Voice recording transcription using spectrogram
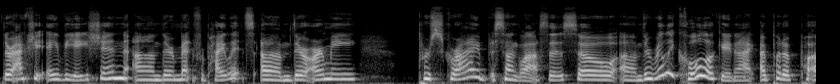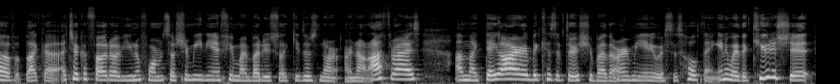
They're actually aviation. Um, they're meant for pilots. Um, they're Army prescribed sunglasses. So um, they're really cool looking. I, I put a like a I took a photo of uniform on social media. And a few of my buddies were like, "Those not, are not authorized." I'm like, "They are because if they're issued by the army." Anyways, this whole thing. Anyway, they're cute as shit.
